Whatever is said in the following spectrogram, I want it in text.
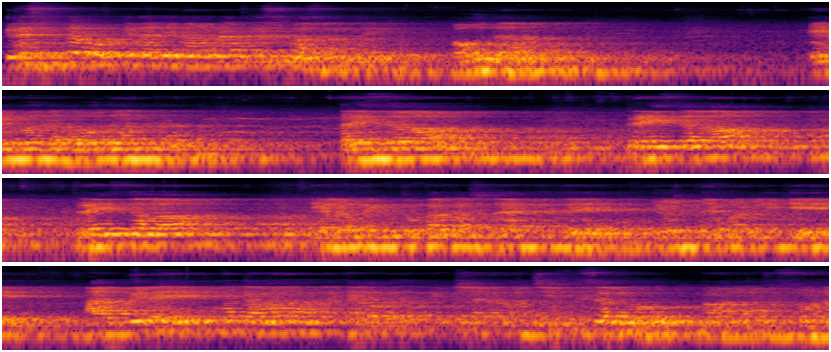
ಕ್ರಿಸ್ತ ಹುಟ್ಟಿದ ದಿನವನ್ನ ಕ್ರಿಸ್ಮಸ್ ಹೌದಾ? ಹೇಳ್ಬೋದ ಹೌದಾ ಅಂತ? Praise lord praise lord praise lord ಕೆಲವರಿಗೆ ತುಂಬಾ ಕಷ್ಟ ಆಗ್ತಿದೆ ಯೋಚನೆ ಮಾಡಲಿಕ್ಕೆ. ಆದ್ಮೇಲೆ ನಿಮ್ಮ ಗಮನವನ್ನು ಕೆಲವು ವಿಷಯಗಳನ್ನು ಚಿಂತಿಸಲು ಆಲೋಚಿಸೋಣ.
